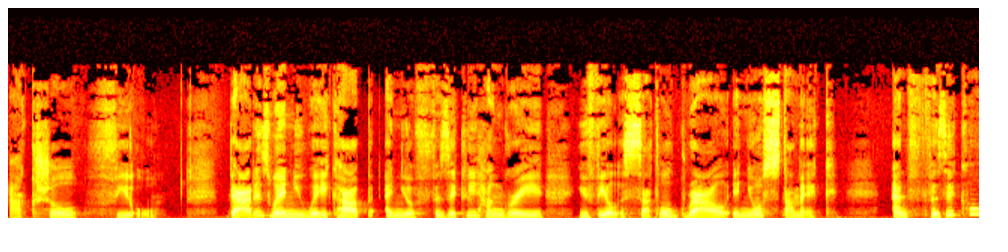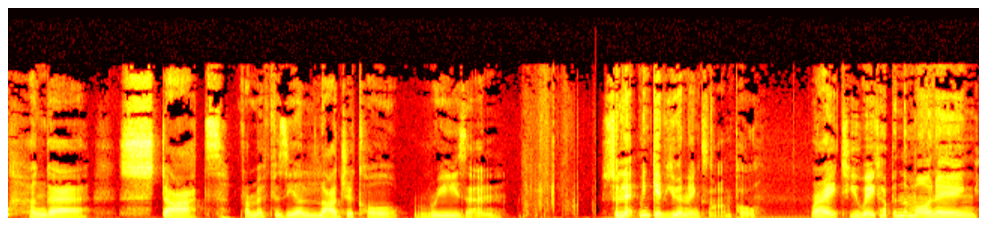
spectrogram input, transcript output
actual fuel. That is when you wake up and you're physically hungry, you feel a subtle growl in your stomach, and physical hunger starts from a physiological reason. So let me give you an example, right? You wake up in the morning,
